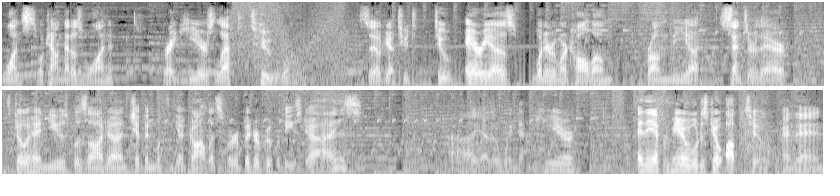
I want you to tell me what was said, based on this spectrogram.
once, we'll count that as one. Right here's left two. So yeah, two two areas, whatever you want to call them, from the uh, center there. Let's go ahead and use Blizzaga and chip in with the uh, gauntlets for a bigger group of these guys. Uh, yeah, they're way down here. And then yeah, from here we'll just go up two, and then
